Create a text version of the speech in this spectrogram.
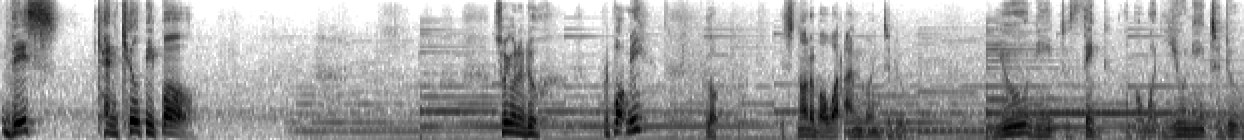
This can kill people. So what you gonna do? Report me? Look, it's not about what I'm going to do. You need to think about what you need to do.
